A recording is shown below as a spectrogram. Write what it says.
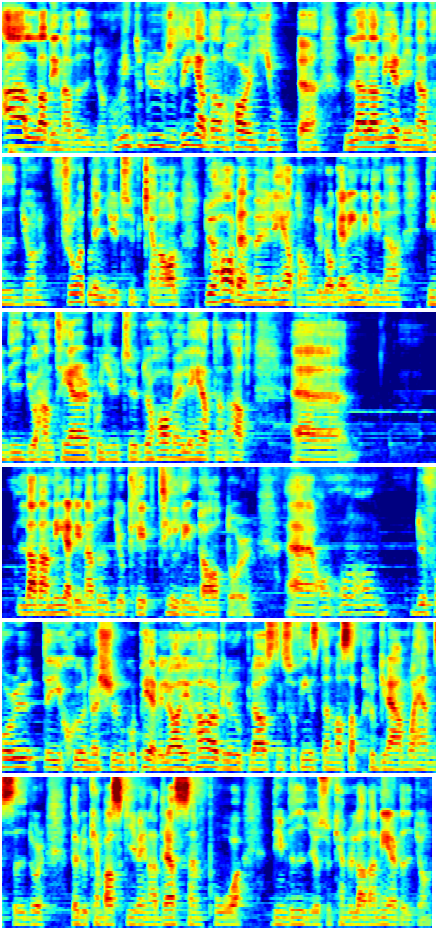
alla dina videon. Om inte du redan har gjort det, ladda ner dina videon från din YouTube-kanal. Du har den möjligheten om du loggar in i dina, din videohanterare på YouTube. Du har möjligheten att eh, ladda ner dina videoklipp till din dator. Eh, om, om, du får ut det i 720p. Vill du ha i högre upplösning så finns det en massa program och hemsidor där du kan bara skriva in adressen på din video så kan du ladda ner videon.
